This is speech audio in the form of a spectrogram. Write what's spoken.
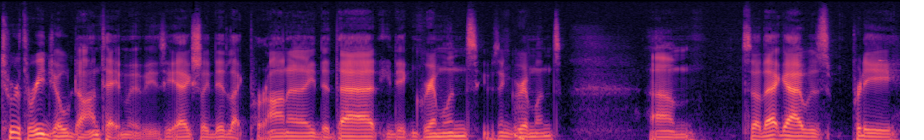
two or three Joe Dante movies. He actually did like Piranha, he did that, he did Gremlins, he was in Gremlins. Um so that guy was pretty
